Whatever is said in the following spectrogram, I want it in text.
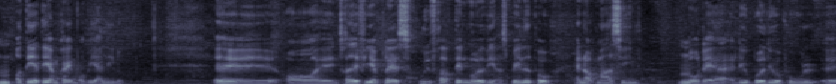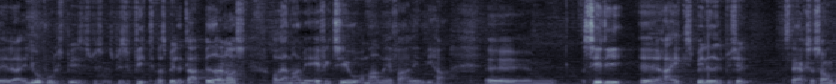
mm. og det er det omkring, hvor vi er lige nu. Øh, og en tredje fjerde plads ud fra den måde, vi har spillet på, er nok meget sigende. Mm. Hvor det er, at både Liverpool, øh, eller Liverpool spe- spe- specifikt har spillet klart bedre end os, og været meget mere effektive og meget mere farlige, end vi har. Øh, City øh, har ikke spillet en specielt stærk sæson,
